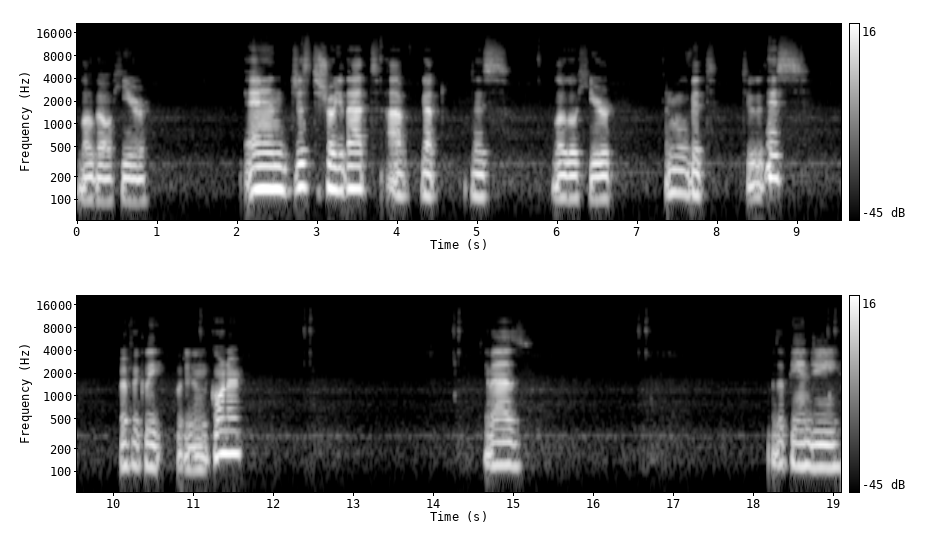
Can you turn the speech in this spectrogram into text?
logo here. And just to show you that, I've got this logo here. and move it to this. Perfectly put it in the corner. same as. As a PNG.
